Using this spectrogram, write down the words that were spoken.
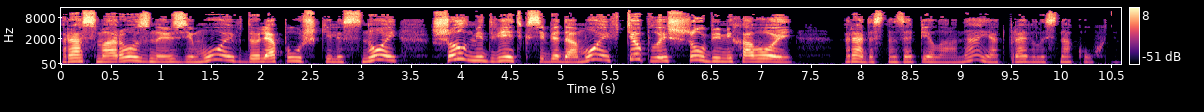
Раз морозную зимой вдоль опушки лесной шел медведь к себе домой в теплой шубе меховой, радостно запела она и отправилась на кухню.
